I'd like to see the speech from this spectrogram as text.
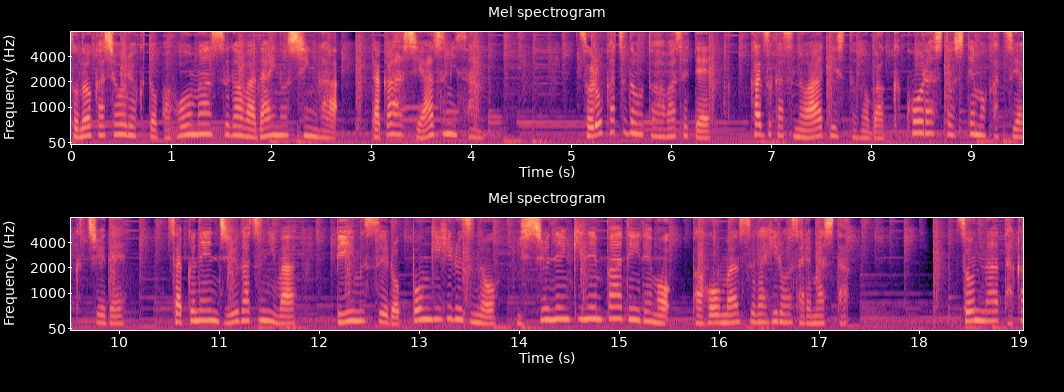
その歌唱力とパフォーマンスが話題のシンガー高橋あずみさん。ソロ活動と合わせて数々のアーティストのバックコーラスとしても活躍中で昨年10月にはビームス六本木ヒルズの1周年記念パーティーでもパフォーマンスが披露されました。そんな高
